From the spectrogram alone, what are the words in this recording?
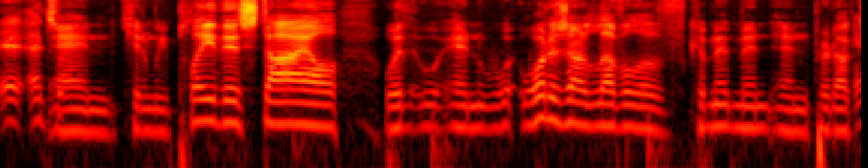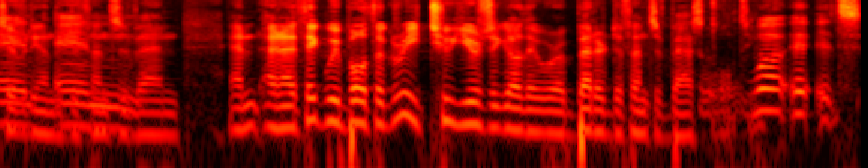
That's what- and can we play this style with? And what is our level of commitment and productivity And- on the defensive end? And and I think we both agree. Two years ago, they were a better defensive basketball team. well, it, it's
